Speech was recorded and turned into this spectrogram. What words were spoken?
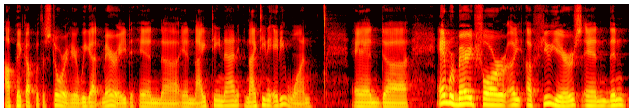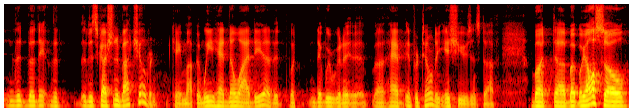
I'll pick up with the story here. We got married in uh, in 1981, and and we're married for a, a few years, and then the the, the the discussion about children came up, and we had no idea that that we were going to have infertility issues and stuff. But uh, but we also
